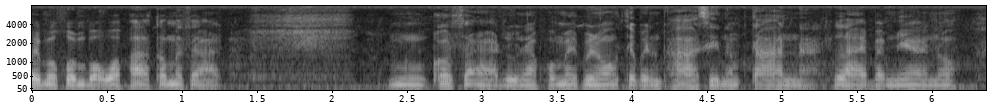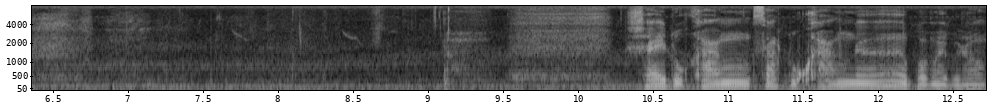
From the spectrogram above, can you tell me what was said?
เป็นบางคนบอกว่าผ้าต้องไม่สะอาด มันก็สะอาดอยู่นะเพราะไม่พี่น้องแต่เป็นผ้าสีน้ำตาลนะลายแบบนี้เนาะใช้ทุกครั้งซักทุกครั้งเนอะพ่อแม่พี่น้อง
